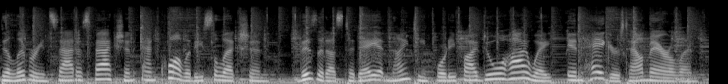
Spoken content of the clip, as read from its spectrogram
delivering satisfaction and quality selection. Visit us today at 1945 Dual Highway in Hagerstown, Maryland.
